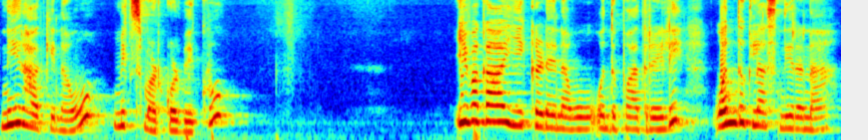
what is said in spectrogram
ನೀರು ಹಾಕಿ ನಾವು ಮಿಕ್ಸ್ ಮಾಡ್ಕೊಳ್ಬೇಕು. ಇವಾಗ ಈ ಕಡೆ ನಾವು ಒಂದು ಪಾತ್ರೆಯಲ್ಲಿ ಒಂದು ಗ್ಲಾಸ್ ನೀರನ್ನು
